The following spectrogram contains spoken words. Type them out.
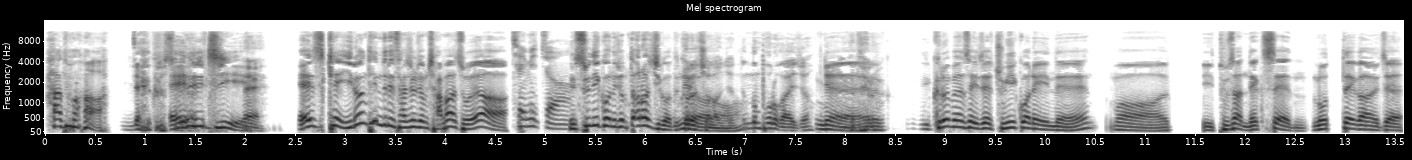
한화, 네, 그렇습니다. LG, 네. SK 이런 팀들이 사실 좀 잡아줘야 재밌죠. 순위권이 좀 떨어지거든요. 그렇죠. 뜬금포로 가야죠. 예. 네. 그러면서 이제 중위권에 있는 뭐 이 두산, 넥센, 롯데가 이제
